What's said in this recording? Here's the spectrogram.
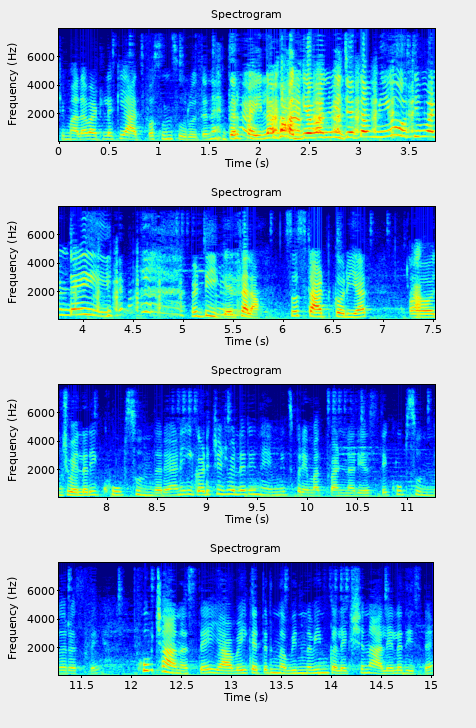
शी मला वाटलं की आजपासून सुरू होते नाही तर पहिला भाग्यवान विजेता मी होती पण ठीक आहे चला. सो स्टार्ट करूयात. अ, ज्वेलरी खूप सुंदर आहे आणि इकडची ज्वेलरी नेहमीच प्रेमात पाडणारी असते. खूप सुंदर असते. खूप छान असते. यावेळी काहीतरी नवीन नवीन कलेक्शन आलेलं दिसतंय.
